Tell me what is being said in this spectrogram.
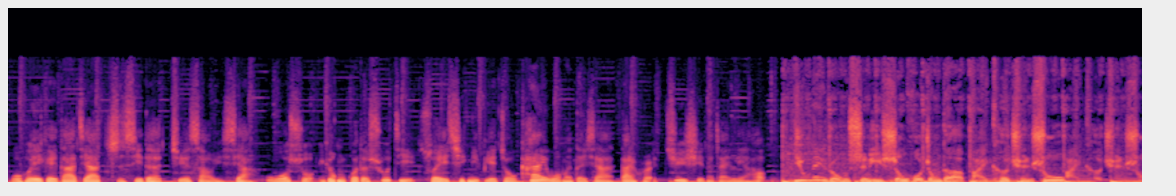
我会给大家仔细的介绍一下我所用过的书籍，所以请你别走开，我们等下待会儿继续的再聊。优内容是你生活中的百科全书，百科全书。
